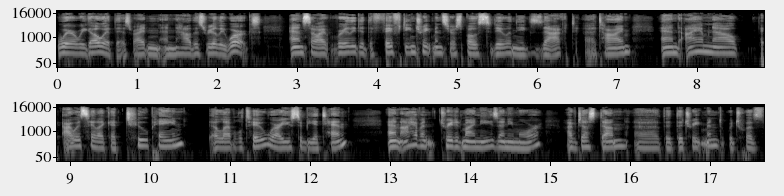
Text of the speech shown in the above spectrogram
where we go with this, right? And, and how this really works. And so I really did the 15 treatments you're supposed to do in the exact uh, time. And I am now, I would say like a two pain, a level two, where I used to be a 10. And I haven't treated my knees anymore. I've just done uh, the the treatment, which was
